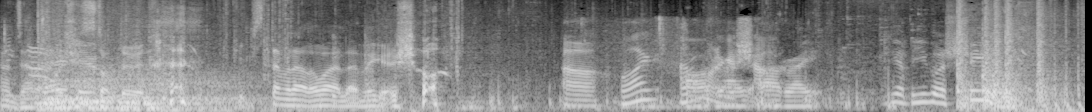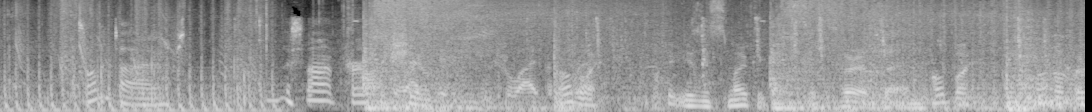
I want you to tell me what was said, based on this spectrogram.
God damn it, I should stop doing that. Keep stepping out of the way and let me get a shot. Oh, well, I, I don't want to get shot. alright. Yeah, but you got a shield. Sometimes. It's not a perfect shield. Oh boy. Keep using smoke against it. It's very upsetting. Oh boy. Oh boy.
